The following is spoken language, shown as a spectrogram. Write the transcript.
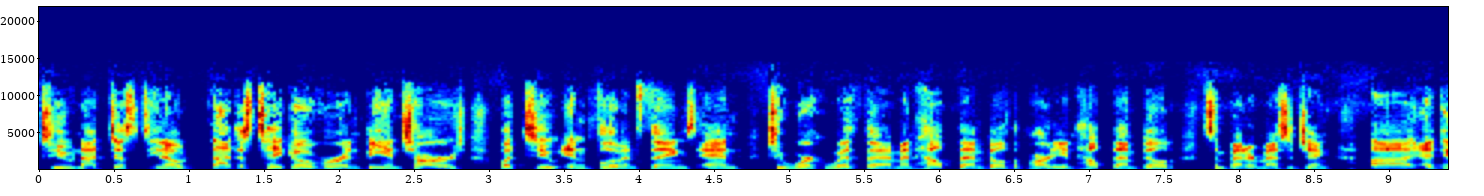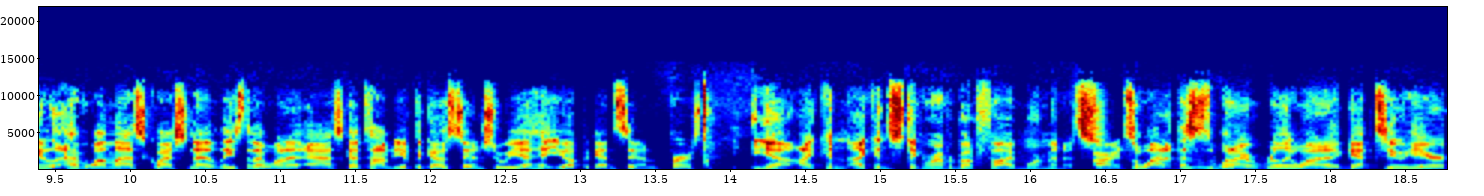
to not just you know not just take over and be in charge, but to influence things and to work with them and help them build the party and help them build some better messaging. Uh, I do have one last question, at least that I want to ask. Uh, Tom, do you have to go soon? Should we uh, hit you up again soon first? Yeah, I can. I can stick around for about five more minutes. All right. So why, this is what I really want to get to here:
